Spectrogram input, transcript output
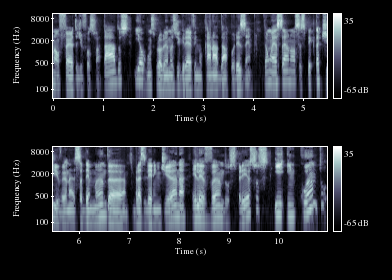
na oferta de fosfatados e alguns problemas de greve no Canadá, por exemplo. Então essa é a nossa expectativa, né? essa demanda brasileira indiana elevando os preços e enquanto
